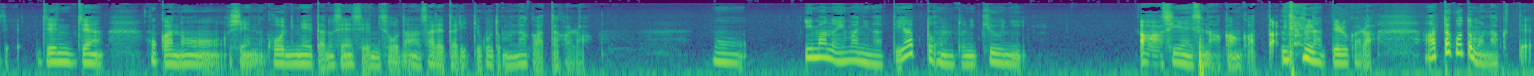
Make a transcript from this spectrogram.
て全然他の支援のコーディネーターの先生に相談されたりっていうこともなかったからもう今の今になってやっと本当に急にああ支援せなあかんかったみたいになってるから会ったこともなくて。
